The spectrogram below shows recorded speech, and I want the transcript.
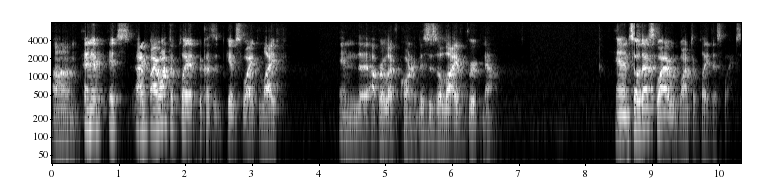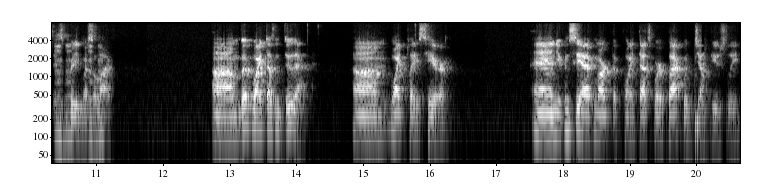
Um, and it, it's I, I, want to play it because it gives white life in the upper left corner. This is a live group now. And so that's why I would want to play this way. It's mm -hmm, pretty much mm -hmm. alive. Um, but white doesn't do that. Um, white plays here. And you can see I've marked the point. That's where black would jump usually.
